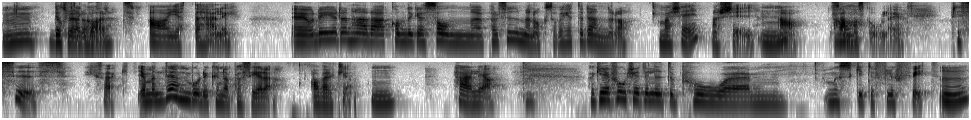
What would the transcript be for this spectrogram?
Mm, Det tror jag du har. gott. Ja, jättehärlig. Eh, och det är ju den här uh, Comme de Garçon-parfymen också. Vad heter den nu då? Marseille. Marseille. Mm. Ja, samma skola ju. Precis. Exakt. Ja, men den borde kunna passera. Ja, verkligen. Härliga. Okej, jag fortsätter lite på um, muskigt och fluffigt. Mm.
